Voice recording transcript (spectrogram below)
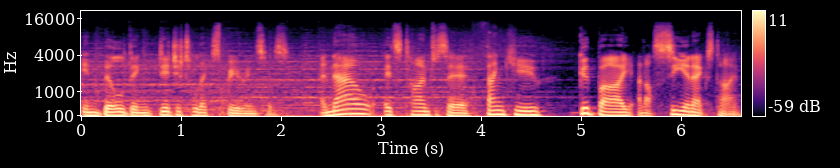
in building digital experiences. And now it's time to say thank you, goodbye, and I'll see you next time.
